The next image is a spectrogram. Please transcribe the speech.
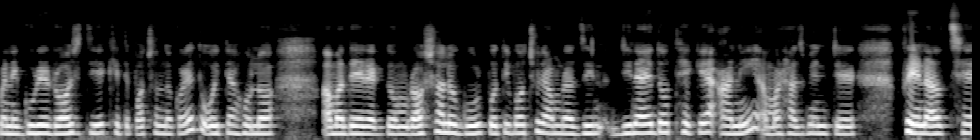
মানে গুড়ের রস দিয়ে খেতে পছন্দ করে। তো ওইটা হলো আমাদের একদম রসালো গুড়। প্রতি বছর আমরা জিনাইদ থেকে আনি। আমার হাজব্যান্ডের ফ্রেন্ড আছে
